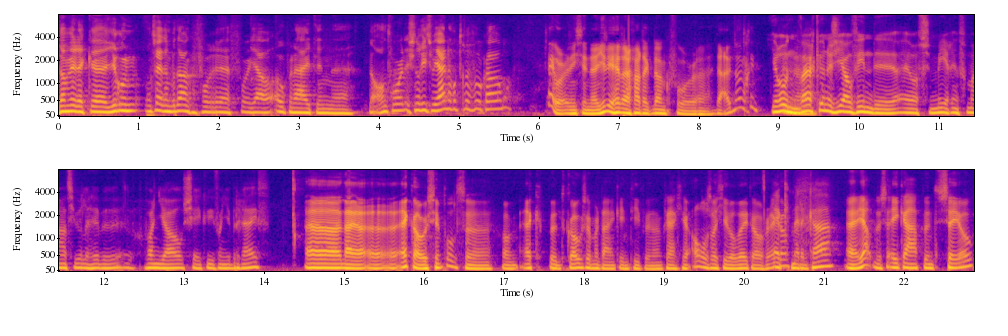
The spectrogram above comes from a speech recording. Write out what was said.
dan wil ik uh, Jeroen ontzettend bedanken voor, uh, voor jouw openheid in uh, de antwoorden. Is er nog iets waar jij nog op terug wil komen? Nee hoor, niet in, jullie heel erg hartelijk dank voor de uitnodiging. Jeroen, en, waar kunnen ze jou vinden als ze meer informatie willen hebben van jou, CQ van je bedrijf? nou ja, Echo is simpel. Dus, gewoon ek.co, zeg maar, daar intypen. Dan krijg je alles wat je wil weten over Echo. Ek met een K? ja, dus ek.co.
